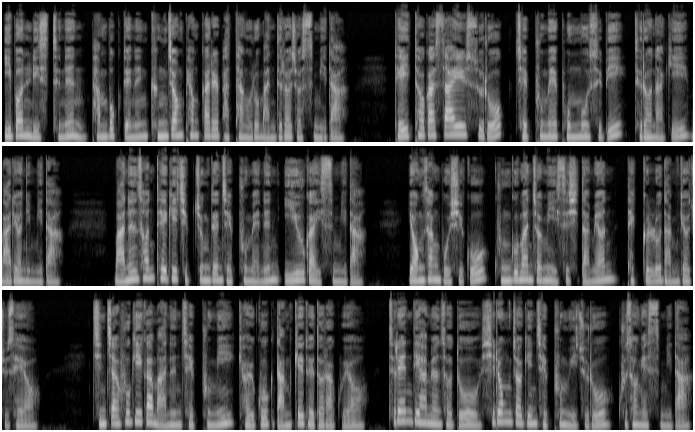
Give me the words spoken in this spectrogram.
이번 리스트는 반복되는 긍정평가를 바탕으로 만들어졌습니다. 데이터가 쌓일수록 제품의 본 모습이 드러나기 마련입니다. 많은 선택이 집중된 제품에는 이유가 있습니다. 영상 보시고 궁금한 점이 있으시다면 댓글로 남겨주세요. 진짜 후기가 많은 제품이 결국 남게 되더라고요. 트렌디하면서도 실용적인 제품 위주로 구성했습니다.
